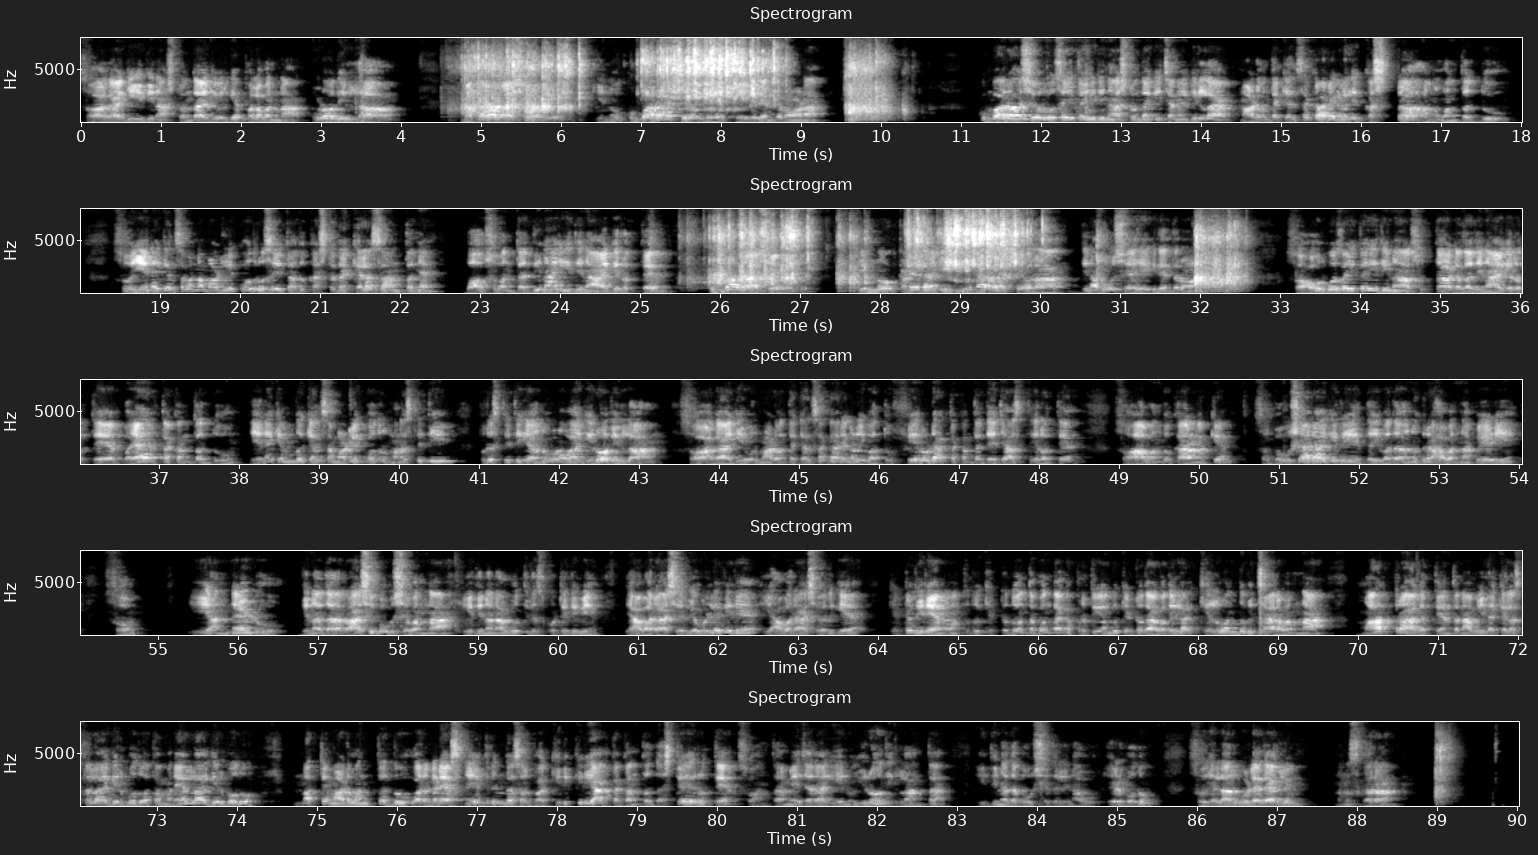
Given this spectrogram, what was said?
ಸೊ ಹಾಗಾಗಿ ಈ ದಿನ ಅಷ್ಟೊಂದಾಗಿ ಇವರಿಗೆ ಫಲವನ್ನು ಕೊಡೋದಿಲ್ಲ. ಮಕರ ರಾಶಿಯವರಿಗೆ, ಇನ್ನು ಕುಂಭ ರಾಶಿಯವರಿಗೆ ಹೇಗಿದೆ ಅಂತ ನೋಡೋಣ. ಕುಂಭ ರಾಶಿಯವ್ರಿಗೂ ಸಹಿತ ಈ ದಿನ ಅಷ್ಟೊಂದಾಗಿ ಚೆನ್ನಾಗಿಲ್ಲ ಮಾಡುವಂಥ ಕೆಲಸ ಕಾರ್ಯಗಳಲ್ಲಿ ಕಷ್ಟ ಅನ್ನುವಂಥದ್ದು. ಸೊ ಏನೇ ಕೆಲಸವನ್ನ ಮಾಡ್ಲಿಕ್ಕೆ ಹೋದರೂ ಸಹಿತ ಅದು ಕಷ್ಟದ ಕೆಲಸ ಅಂತಾನೆ ಭಾವಿಸುವಂಥ ದಿನ ಈ ದಿನ ಆಗಿರುತ್ತೆ. ಕುಂಭ ರಾಶಿಯವರದು ಇನ್ನು ಕಡೆಯದಾಗಿ ಮೀನ ರಾಶಿಯವರ ದಿನ ಭವಿಷ್ಯ ಹೇಗಿದೆ ಅಂತ ನೋಡೋಣ. ಸೊ ಅವ್ರಿಗೂ ಸಹಿತ ಈ ದಿನ ಸುತ್ತಾಟದ ದಿನ ಆಗಿರುತ್ತೆ. ಭಯ ಇರ್ತಕ್ಕಂಥದ್ದು. ಏನೇ ಕೆಲಸ ಮಾಡ್ಲಿಕ್ಕೆ ಹೋದ್ರೂ ಮನಸ್ಥಿತಿ ಪರಿಸ್ಥಿತಿಗೆ ಅನುಗುಣವಾಗಿರೋದಿಲ್ಲ. ಸೊ ಹಾಗಾಗಿ ಇವ್ರು ಮಾಡುವಂಥ ಕೆಲಸ ಕಾರ್ಯಗಳು ಇವತ್ತು ಫೇಲ್ಡ್ ಆಗ್ತಕ್ಕಂಥದ್ದೇ ಜಾಸ್ತಿ ಇರುತ್ತೆ. ಸೊ ಆ ಒಂದು ಕಾರಣಕ್ಕೆ ಸ್ವಲ್ಪ ಹುಷಾರಾಗಿರಿ, ದೈವದ ಅನುಗ್ರಹವನ್ನು ಬೇಡಿ. ಸೊ ಈ ಹನ್ನೆರಡು ದಿನದ ರಾಶಿ ಭವಿಷ್ಯವನ್ನು ಈ ದಿನ ನಾವು ತಿಳಿಸ್ಕೊಟ್ಟಿದ್ದೀವಿ. ಯಾವ ರಾಶಿಯವರಿಗೆ ಒಳ್ಳೆಯದಿದೆ ಯಾವ ರಾಶಿಯವರಿಗೆ ಕೆಟ್ಟದಿದೆ ಅನ್ನುವಂಥದ್ದು ಕೆಟ್ಟದ್ದು ಅಂತ ಬಂದಾಗ ಪ್ರತಿಯೊಂದು ಕೆಟ್ಟದಾಗೋದಿಲ್ಲ. ಕೆಲವೊಂದು ವಿಚಾರವನ್ನು ಮಾತ್ರ ಆಗತ್ತೆ ಅಂತ ನಾವು ಇಲ್ಲ ಕೆಲಸದಲ್ಲಾಗಿರ್ಬೋದು ಅಥವಾ ಮನೆಯಲ್ಲಾಗಿರ್ಬೋದು, ಮತ್ತೆ ಮಾಡುವಂಥದ್ದು ಹೊರಗಡೆ ಸ್ನೇಹಿತರಿಂದ ಸ್ವಲ್ಪ ಕಿರಿಕಿರಿ ಆಗ್ತಕ್ಕಂಥದ್ದು ಅಷ್ಟೇ ಇರುತ್ತೆ. ಸೊ ಅಂಥ ಮೇಜರಾಗಿ ಏನೂ ಇರೋದಿಲ್ಲ ಅಂತ ಈ ದಿನದ ಭವಿಷ್ಯದಲ್ಲಿ ನಾವು ಹೇಳ್ಬೋದು. ಸೊ ಎಲ್ಲರಿಗೂ ಒಳ್ಳೆಯದಾಗಲಿ ನಮಸ್ಕಾರ.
